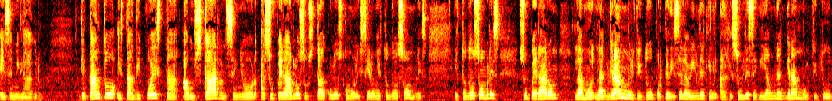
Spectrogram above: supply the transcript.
ese milagro? ¿Qué tanto estás dispuesta a buscar al Señor, a superar los obstáculos como lo hicieron estos dos hombres? Estos dos hombres superaron la, la, gran multitud, porque dice la Biblia que a Jesús le seguía una gran multitud.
